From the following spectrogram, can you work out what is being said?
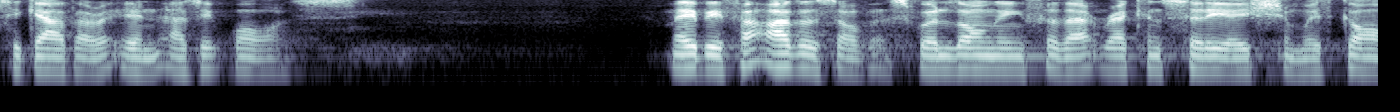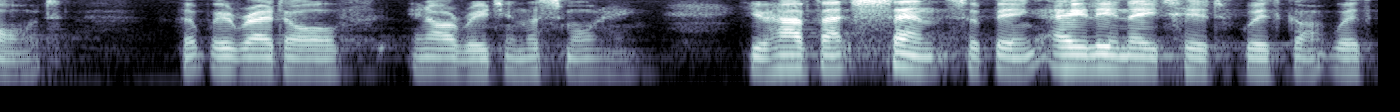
together in as it was. Maybe for others of us, we're longing for that reconciliation with God that we read of in our reading this morning. You have that sense of being alienated with God, with,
